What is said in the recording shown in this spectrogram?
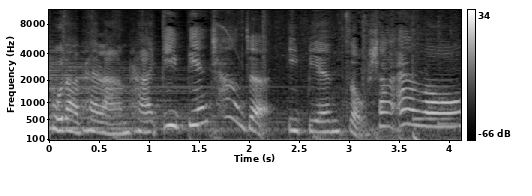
浦岛太郎他一边唱着，一边走上岸喽。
